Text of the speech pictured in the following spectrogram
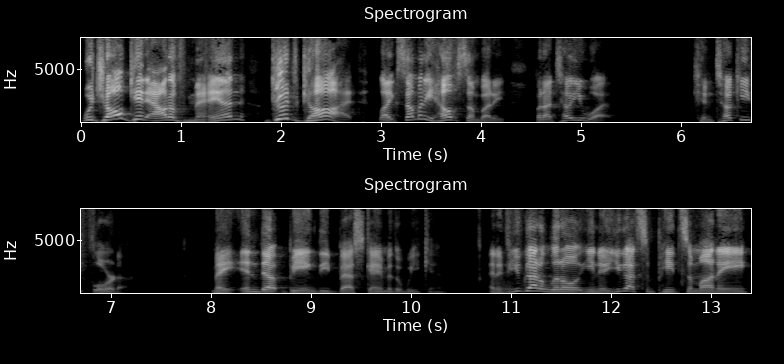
Would y'all get out of man? Good God. Like somebody help somebody. But I tell you what, Kentucky, Florida may end up being the best game of the weekend. And if mm. you've got a little, you know, you got some pizza money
